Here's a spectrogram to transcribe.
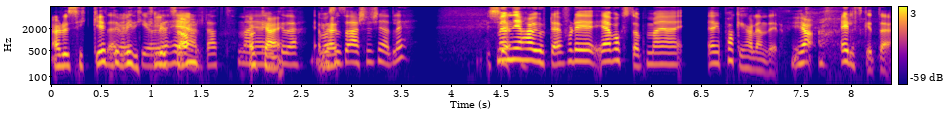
Er du sikker? Det det virker litt sånn. Nei, okay. Jeg gjør ikke det. Jeg bare syns det er så kjedelig. Men jeg har gjort det, fordi jeg vokste opp med pakkekalender. Ja. Elsket det.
